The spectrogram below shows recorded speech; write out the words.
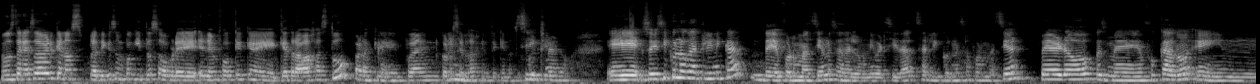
me gustaría saber que nos platiques un poquito sobre el enfoque que, que trabajas tú para que puedan conocer la gente que nos escucha. Sí, claro. Eh, soy psicóloga clínica de formación, o sea, de la universidad salí con esa formación, pero pues me he enfocado en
